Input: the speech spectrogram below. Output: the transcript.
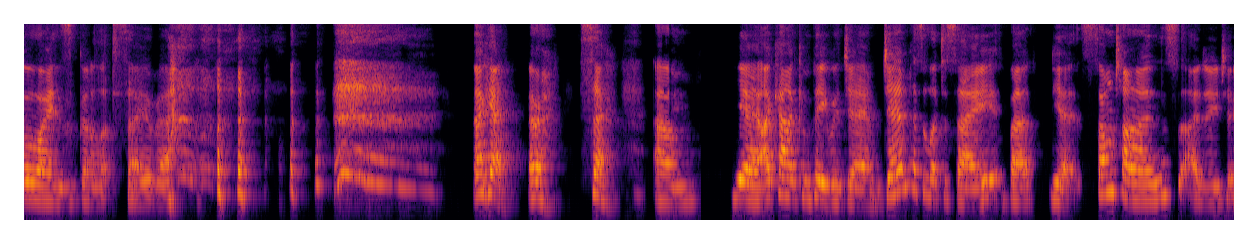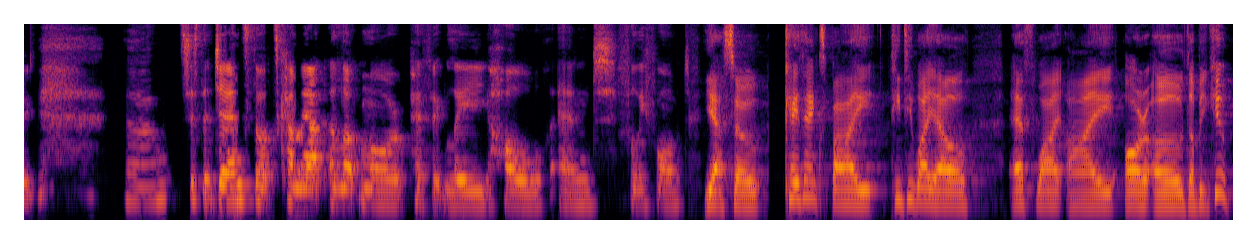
Always got a lot to say about. okay, all right. So, um, yeah, I can't compete with Jam. Jam has a lot to say, but yeah, sometimes I do too. Um, it's just that Jam's thoughts come out a lot more perfectly whole and fully formed. Yeah, so K thanks by TTYL FYI ROWQ.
